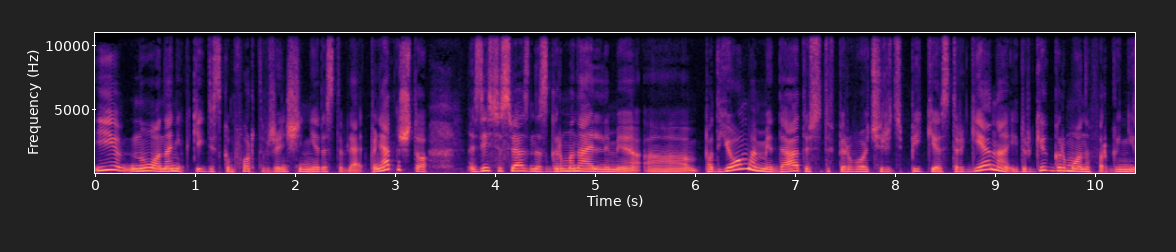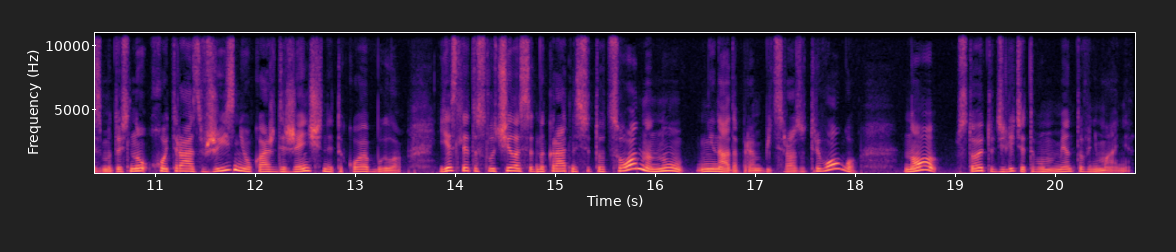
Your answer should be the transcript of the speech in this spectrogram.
И, ну, она никаких дискомфортов женщине не доставляет. Понятно, что здесь все связано с гормональной гормональными э, подъемами, да, то есть это в первую очередь пики эстрогена и других гормонов организма. То есть, ну, хоть раз в жизни у каждой женщины такое было. Если это случилось однократно ситуационно, ну, не надо прям бить сразу тревогу, но стоит уделить этому моменту внимание.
